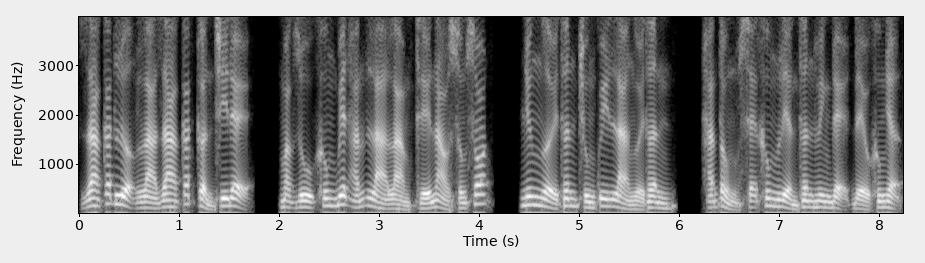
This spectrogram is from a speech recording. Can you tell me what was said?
Gia Cát Lượng là Gia Cát Cẩn chi đệ, mặc dù không biết hắn là làm thế nào sống sót, nhưng người thân chúng quy là người thân, hắn tổng sẽ không liền thân huynh đệ đều không nhận.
